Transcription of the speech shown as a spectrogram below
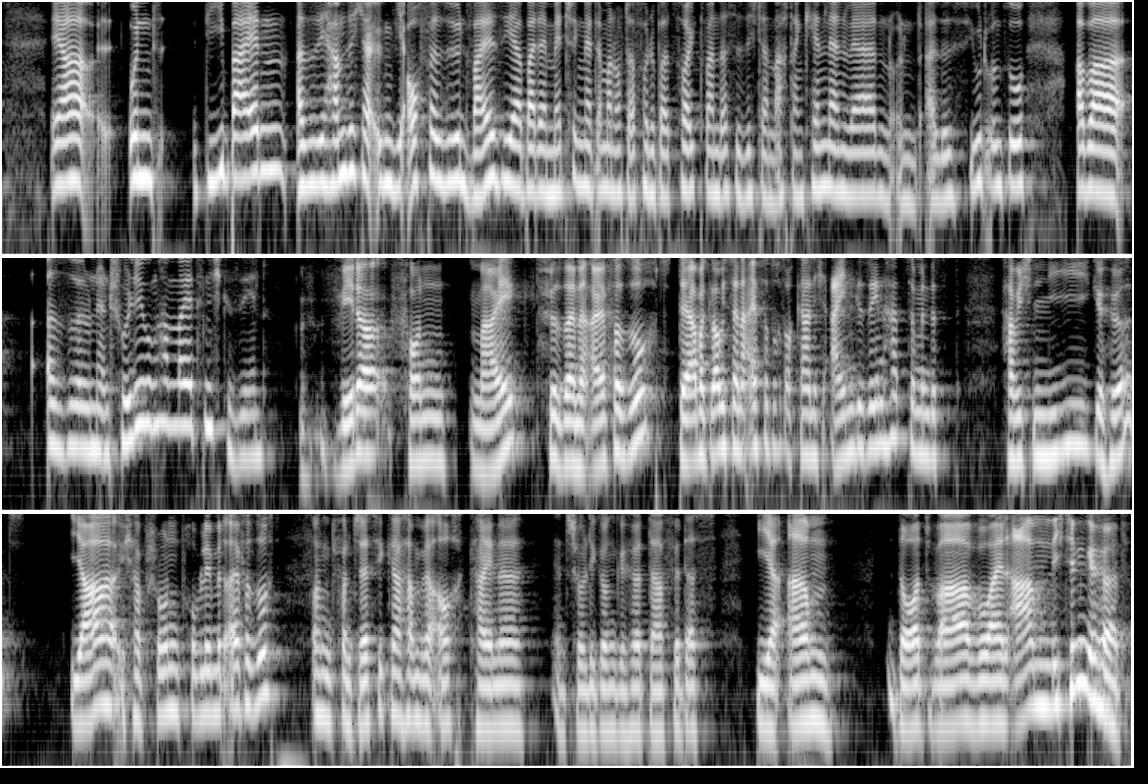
ja, und die beiden, also sie haben sich ja irgendwie auch versöhnt, weil sie ja bei der Matching Night immer noch davon überzeugt waren, dass sie sich danach dann kennenlernen werden und alles gut und so. Aber also so eine Entschuldigung haben wir jetzt nicht gesehen. Weder von Mike für seine Eifersucht, der aber, glaube ich, seine Eifersucht auch gar nicht eingesehen hat. Zumindest habe ich nie gehört. Ja, ich habe schon ein Problem mit Eifersucht. Und von Jessica haben wir auch keine Entschuldigung gehört dafür, dass ihr Arm dort war, wo ein Arm nicht hingehört.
